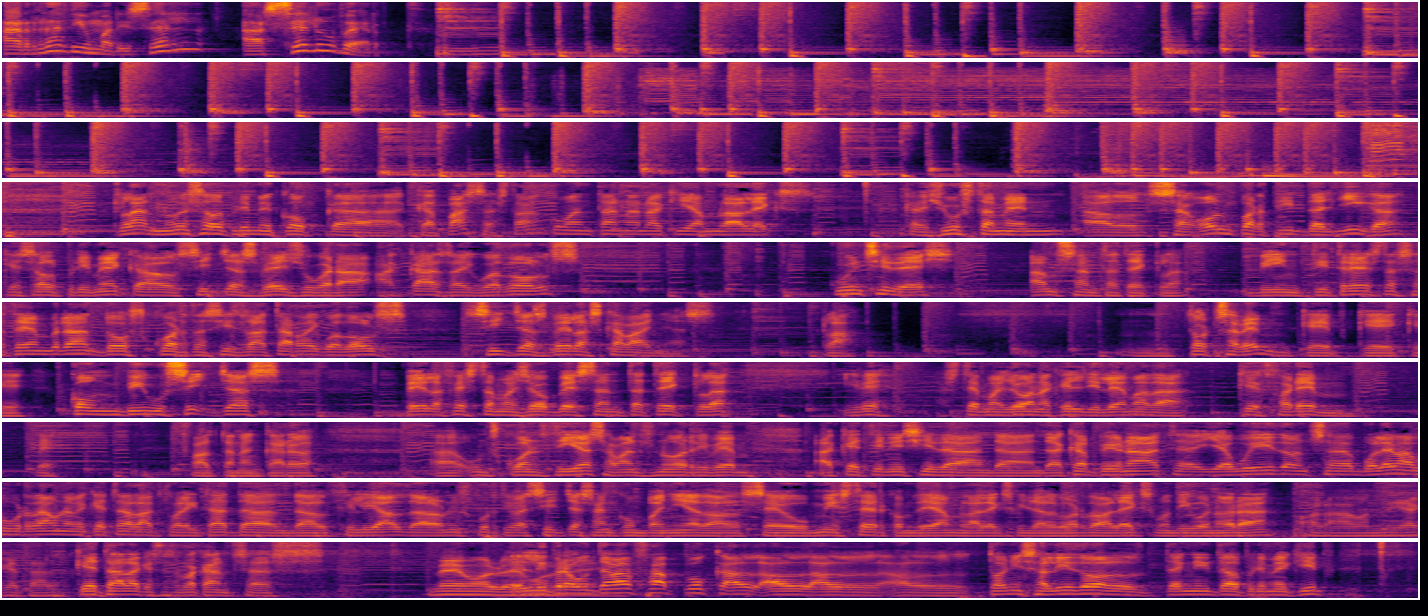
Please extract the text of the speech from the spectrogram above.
A Ràdio Maricel, a cel obert. Clar, no és el primer cop que, que passa. Estàvem comentant ara aquí amb l'Àlex que justament el segon partit de Lliga, que és el primer que el Sitges B jugarà a casa a Iguadols, coincideix amb Santa Tecla. 23 de setembre, dos quarts de sis de la tarda, Iguadols, Sitges B, les Cabanyes. Clar, mm, tots sabem que, que, que com viu Sitges, ve la festa major, ve Santa Tecla, i bé, estem allò en aquell dilema de què farem. Bé, falten encara uh, uns quants dies abans no arribem a aquest inici de, de, de campionat i avui doncs, eh, volem abordar una miqueta l'actualitat de, del filial de la Unió Esportiva Sitges en companyia del seu míster, com dèiem, l'Àlex Villalgordo. Àlex, bon dia, bona hora. Hola, bon dia, què tal? Què tal aquestes vacances? Bé, molt bé, Li molt preguntava fa poc al, al, al, al Toni Salido, el tècnic del primer equip,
